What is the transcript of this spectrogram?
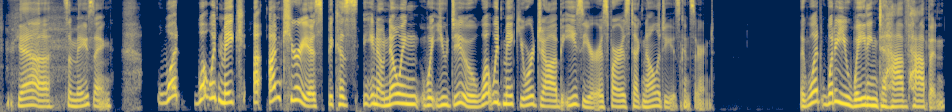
yeah, it's amazing. What what would make I- I'm curious because you know, knowing what you do, what would make your job easier as far as technology is concerned? Like what what are you waiting to have happen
